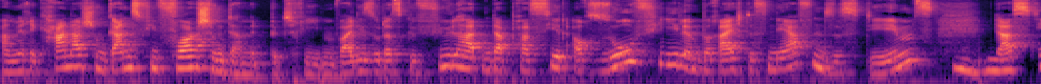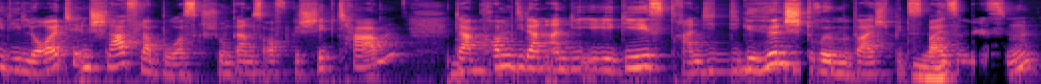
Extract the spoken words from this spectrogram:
Amerikaner schon ganz viel Forschung damit betrieben, weil die so das Gefühl hatten, da passiert auch so viel im Bereich des Nervensystems, mhm. dass die die Leute in Schlaflabors schon ganz oft geschickt haben. Da kommen die dann an die EEGs dran, die die Gehirnströme beispielsweise ja. messen.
